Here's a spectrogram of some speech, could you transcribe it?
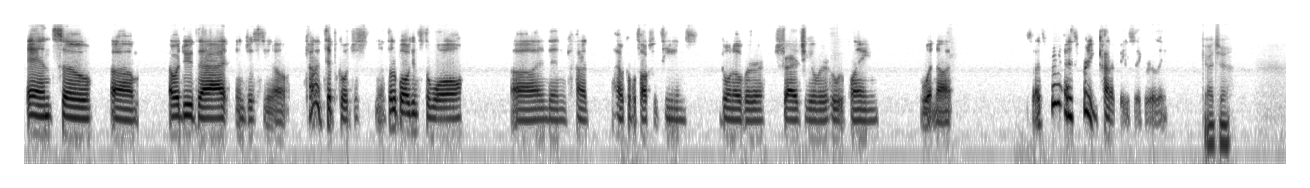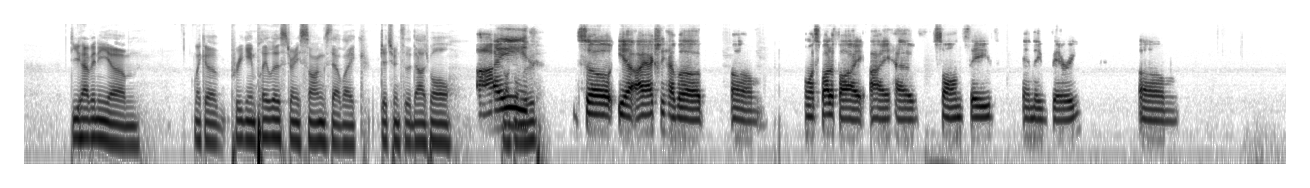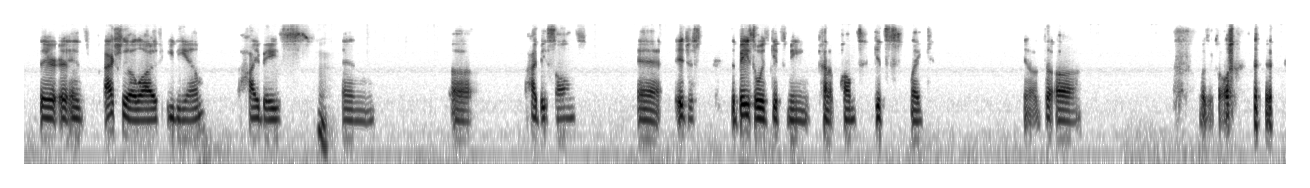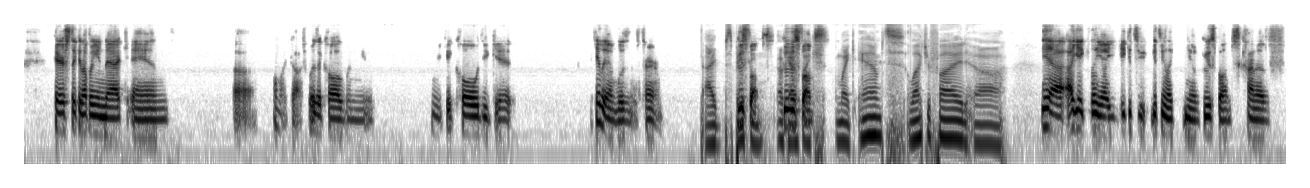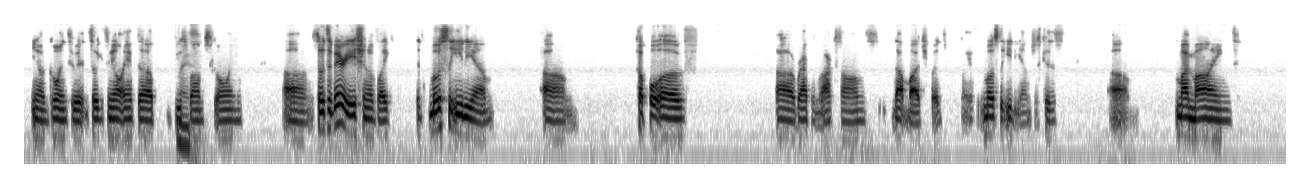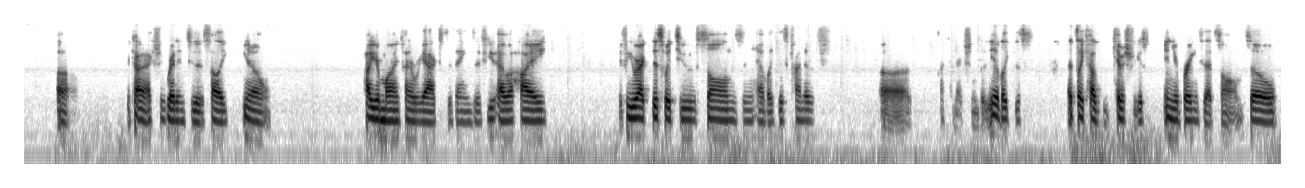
and so um, I would do that and just you know kind of typical, just you know, throw the ball against the wall, uh, and then kind of have a couple talks with teams, going over strategy over who we're playing, whatnot. So that's pretty. It's pretty kind of basic, really. Gotcha. Do you have any um, like a pregame playlist or any songs that like get you into the dodgeball? I dodgeball so yeah, I actually have a um on Spotify, I have songs saved, and they vary. Um, there, it's actually a lot of EDM, high bass, hmm. and uh, high bass songs, and it just the bass always gets me kind of pumped. Gets like, you know, the uh, what's it called? Hair sticking up on your neck, and uh, oh my gosh, what is it called when you when you get cold? You get I can't believe I'm losing this term. I goosebumps. Okay, goosebumps. I'm like, I'm like amped, electrified. Uh, yeah, I get you know it gets you gets me like you know goosebumps, kind of you know going to it, and so it gets me all amped up, goosebumps nice. going. Um, so it's a variation of like mostly EDM, um, couple of uh, rap and rock songs, not much, but it's like mostly EDM, just because um, my mind, uh, I kind of actually read into this how like you know how your mind kind of reacts to things. If you have a high, if you react this way to songs and you have like this kind of uh, connection, but you have like this, that's like how chemistry is in your brain to that song. So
